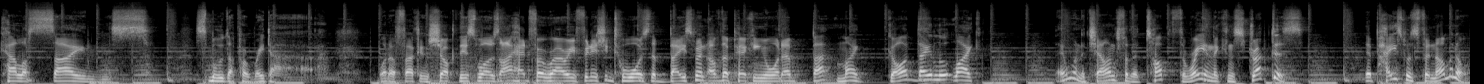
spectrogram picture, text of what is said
Carlos Sainz. Smooth operator. What a fucking shock this was. I had Ferrari finishing towards the basement of the pecking order, but my god, they look like they want a challenge for the top three in the constructors. Their pace was phenomenal,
